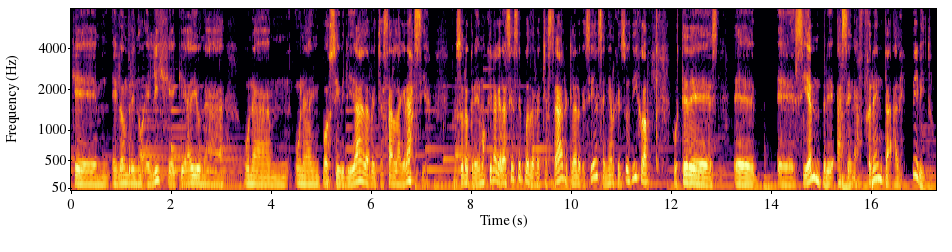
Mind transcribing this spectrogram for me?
que mm, el hombre no elige, que hay una, mm, una, imposibilidad de rechazar la gracia. Nosotros creemos que la gracia se puede rechazar, claro que sí, el Señor Jesús dijo, ustedes eh, eh, siempre hacen afrenta al Espíritu.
